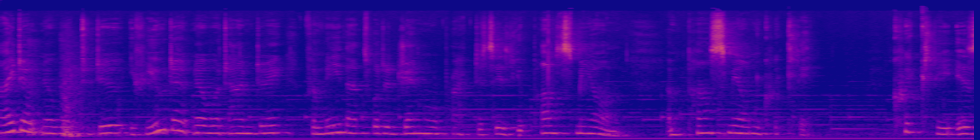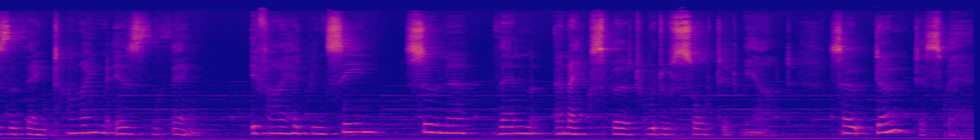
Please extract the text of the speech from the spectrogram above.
I don't know what to do. If you don't know what I'm doing, for me, that's what a general practice is. You pass me on and pass me on quickly. Quickly is the thing, time is the thing. If I had been seen sooner, than an expert would have sorted me out. So don't despair.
